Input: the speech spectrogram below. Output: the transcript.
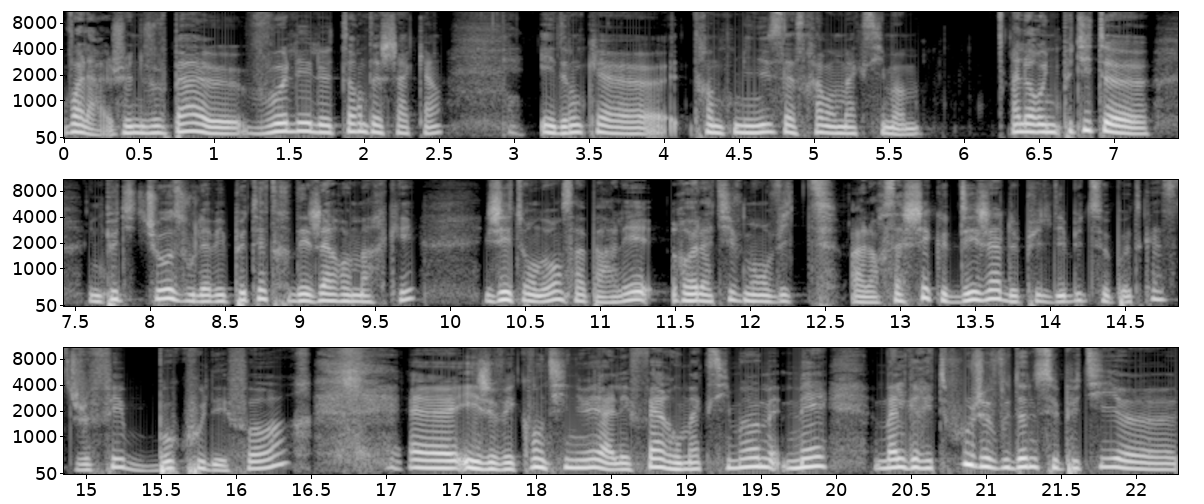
voilà, je ne veux pas euh, voler le temps de chacun. Et donc 30 euh, minutes, ça sera mon maximum. Alors une petite, euh, une petite chose, vous l'avez peut-être déjà remarqué, j'ai tendance à parler relativement vite. Alors sachez que déjà depuis le début de ce podcast, je fais beaucoup d'efforts euh, et je vais continuer à les faire au maximum. Mais malgré tout, je vous donne ce petit, euh,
